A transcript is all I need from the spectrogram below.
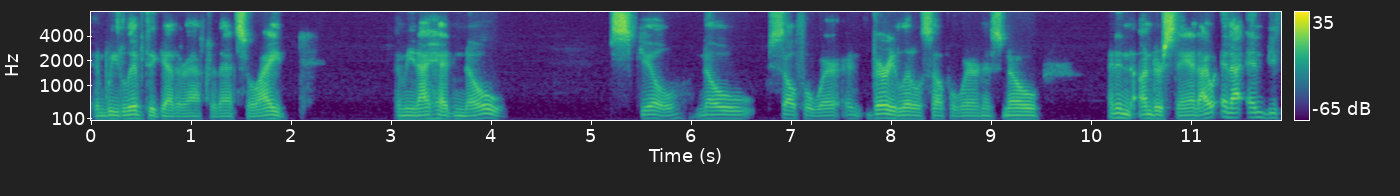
and we lived together after that. So I I mean, I had no skill, no self-aware and very little self-awareness, no I didn't understand. I and I and be,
